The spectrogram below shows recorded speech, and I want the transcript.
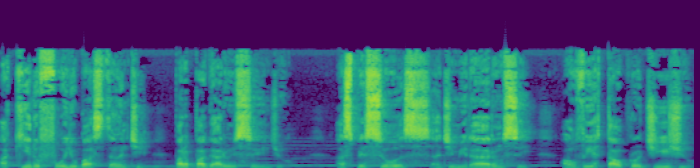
Aquilo foi o bastante para apagar o incêndio. As pessoas admiraram-se ao ver tal prodígio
